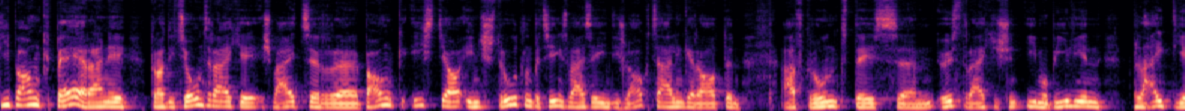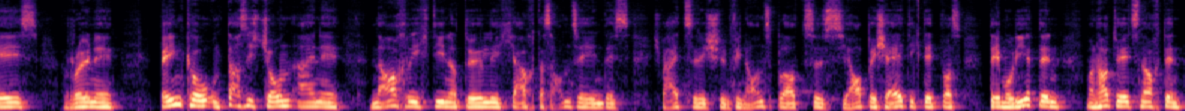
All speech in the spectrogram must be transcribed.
Die Bank Bär, eine traditionsreiche Schweizer äh, Bank, ist ja in Strudeln beziehungsweise in die Schlagzeilen geraten aufgrund des ähm, österreichischen Immobilienpleitiers Röne Benko. Und das ist schon eine Nachricht, die natürlich auch das Ansehen des schweizerischen Finanzplatzes ja beschädigt, etwas demoliert. Denn man hat ja jetzt nach den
